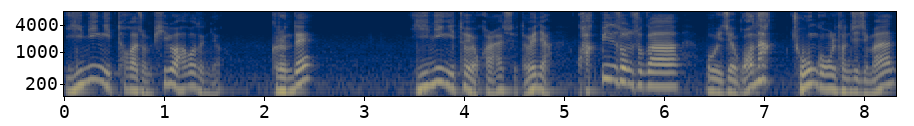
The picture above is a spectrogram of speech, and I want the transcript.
이닝 히터가 좀 필요하거든요. 그런데 이닝 히터 역할을 할 수 있다. 왜냐? 곽빈 선수가 뭐 이제 워낙 좋은 공을 던지지만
